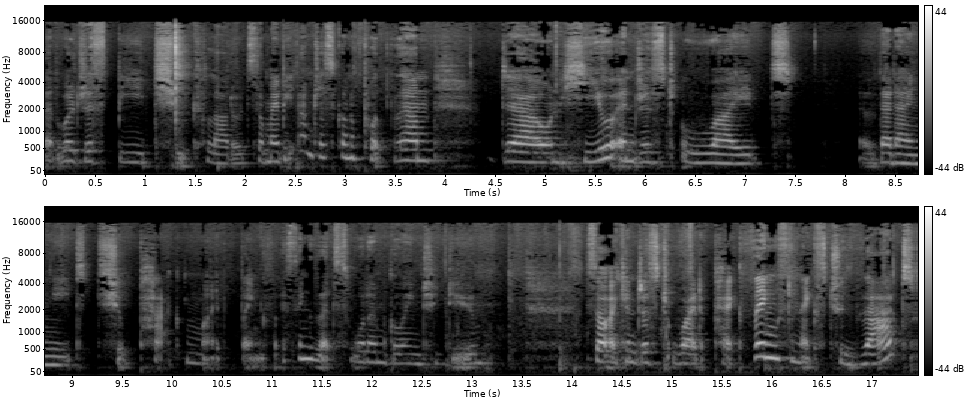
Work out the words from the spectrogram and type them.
That will just be too cluttered. So maybe I'm just going to put them down here and just write that I need to pack my things. I think that's what I'm going to do. So I can just write pack things next to that.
